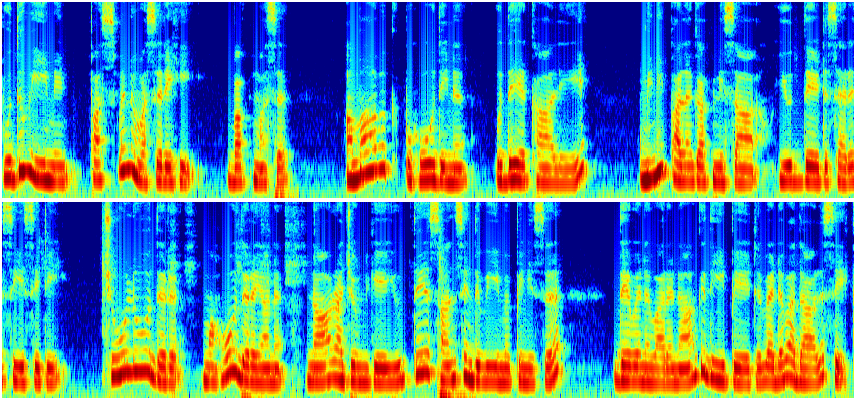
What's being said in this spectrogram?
බුදු වීමෙන් පස්වන වසරෙහි බක්මස අමාවක පොහෝ දින උදය කාලයේ මිනි පළඟක් නිසා යුද්ධයට සැරසී සිටි චූලෝදර මහෝදර යන නාරජුන්ගේ යුද්ධය සංසිඳ වීම පිණිස දෙවන වර නාගදීපයට වැඩවදාළසේක.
